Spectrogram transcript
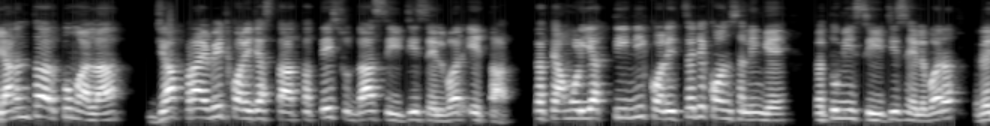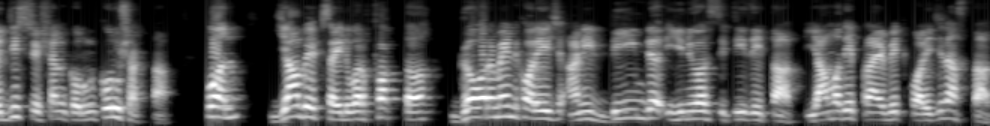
यानंतर तुम्हाला ज्या प्रायव्हेट कॉलेज असतात तर ते सुद्धा सीईटी सेलवर येतात. तर त्यामुळे या तिन्ही कॉलेजचं जे काउन्सलिंग आहे तर तुम्ही सीईटी सेलवर रजिस्ट्रेशन करून करू शकता. पण या वेबसाईटवर फक्त गव्हर्नमेंट कॉलेज आणि डीम्ड युनिव्हर्सिटीज येतात. यामध्ये प्रायव्हेट कॉलेज नसतात.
